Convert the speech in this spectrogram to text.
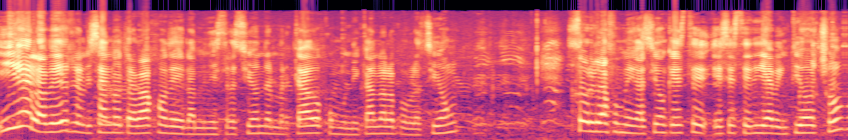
y a la vez realizando el trabajo de la administración del mercado, comunicando a la población sobre la fumigación que este, es este día 28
